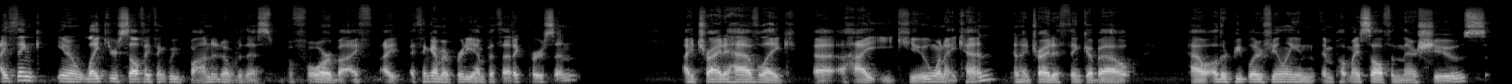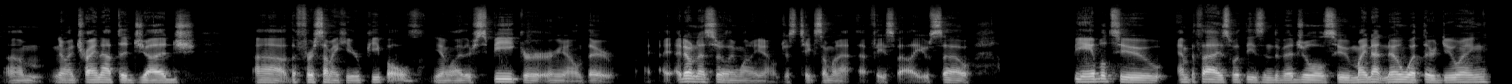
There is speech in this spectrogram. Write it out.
I think, you know, like yourself, I think we've bonded over this before, but I, I, I think I'm a pretty empathetic person. I try to have like a, a high EQ when I can, and I try to think about how other people are feeling and, and put myself in their shoes. Um, you know, I try not to judge uh, the first time I hear people, you know, either speak or, or you know, they're, I, I don't necessarily want to, you know, just take someone at, at face value. So being able to empathize with these individuals who might not know what they're doing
